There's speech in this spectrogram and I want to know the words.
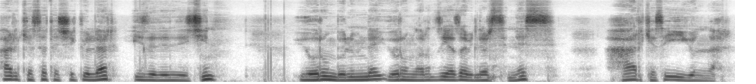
Herkese teşekkürler izlediğiniz için. Yorum bölümünde yorumlarınızı yazabilirsiniz. Herkese iyi günler.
